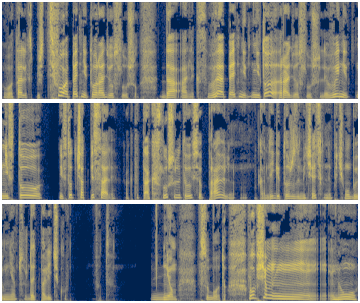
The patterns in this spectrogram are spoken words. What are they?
Вот, Алекс пишет, фу, опять не то радио слушал. Да, Алекс, вы опять не, не то радио слушали, вы не, не в то не в тот чат писали. Как-то так. Слушали-то вы все правильно. Коллеги тоже замечательные. Почему бы им не обсуждать политику вот днем в субботу? В общем, ну,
